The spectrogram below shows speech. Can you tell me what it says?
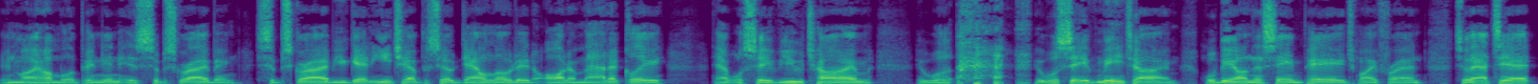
in my humble opinion, is subscribing. Subscribe, you get each episode downloaded automatically. That will save you time. It will it will save me time. We'll be on the same page, my friend. So that's it.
